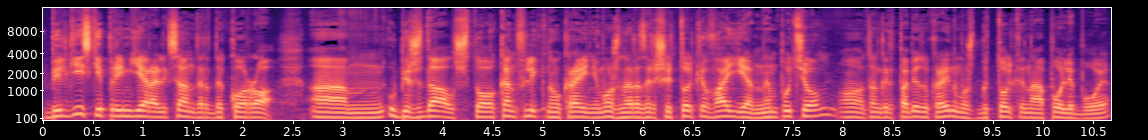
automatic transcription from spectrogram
Бельгийский премьер Александр де Коро э, убеждал, что конфликт на Украине можно разрешить только военным путем. Вот, он говорит, победа Украины может быть только на поле боя.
